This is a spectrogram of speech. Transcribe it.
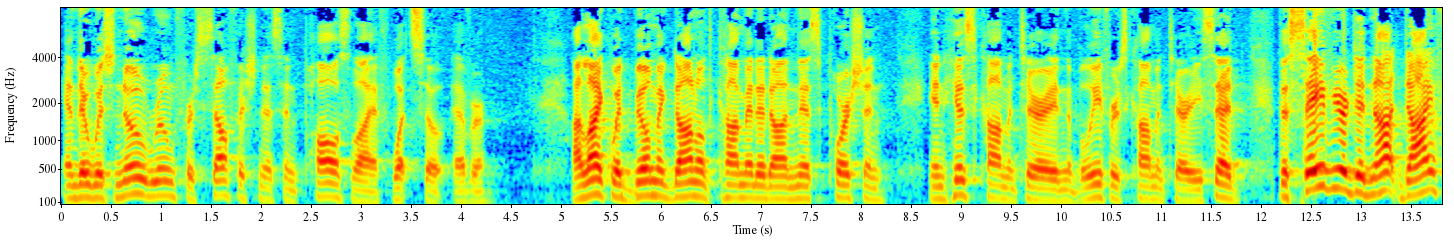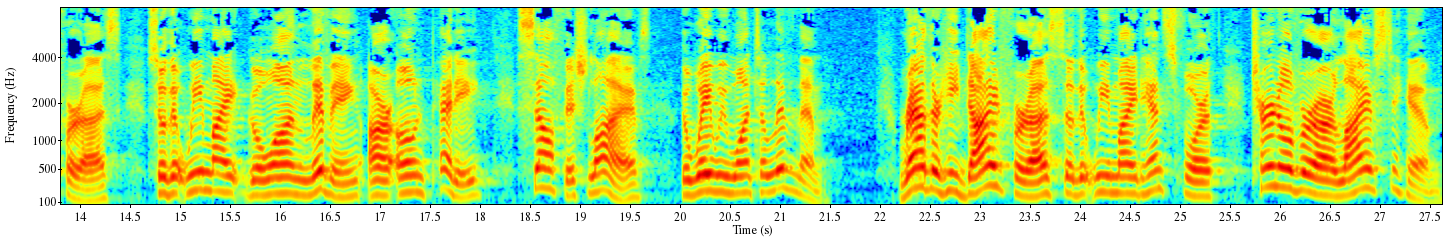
and there was no room for selfishness in Paul's life whatsoever. I like what Bill MacDonald commented on this portion in his commentary, in the believer's commentary. He said, The Savior did not die for us so that we might go on living our own petty, selfish lives the way we want to live them. Rather, He died for us so that we might henceforth turn over our lives to Him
